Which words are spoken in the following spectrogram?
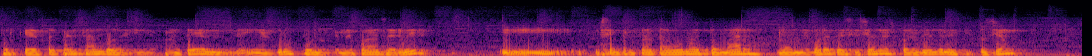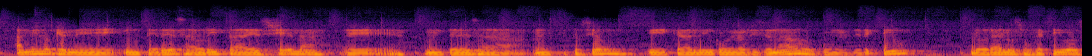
porque estoy pensando en el plantel, en el grupo, en lo que me pueda servir y siempre trata uno de tomar las mejores decisiones por el bien de la institución. A mí lo que me interesa ahorita es Shela, eh, me interesa la institución y quedar bien con el aficionado, con el directivo, lograr los objetivos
